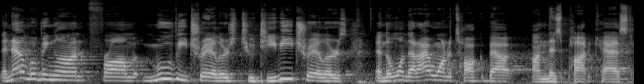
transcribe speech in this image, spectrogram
And now moving on from movie trailers to TV trailers, and the one that I want to talk about on this podcast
